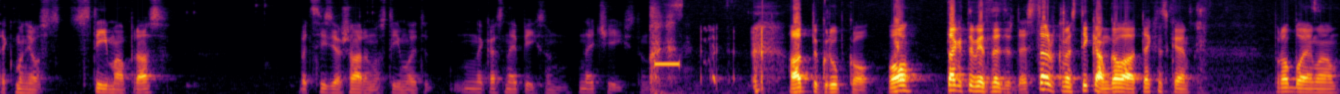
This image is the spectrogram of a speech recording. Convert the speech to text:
Tek man jau Steamā prasa. Bet es iziešu ārā no Steam, lai tur nekas nepīks un nečīkst. Un... Attu grupko. O, tagad neviens nedzirdēs. Ceru, ka mēs tikām galā ar tehniskajām problēmām.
